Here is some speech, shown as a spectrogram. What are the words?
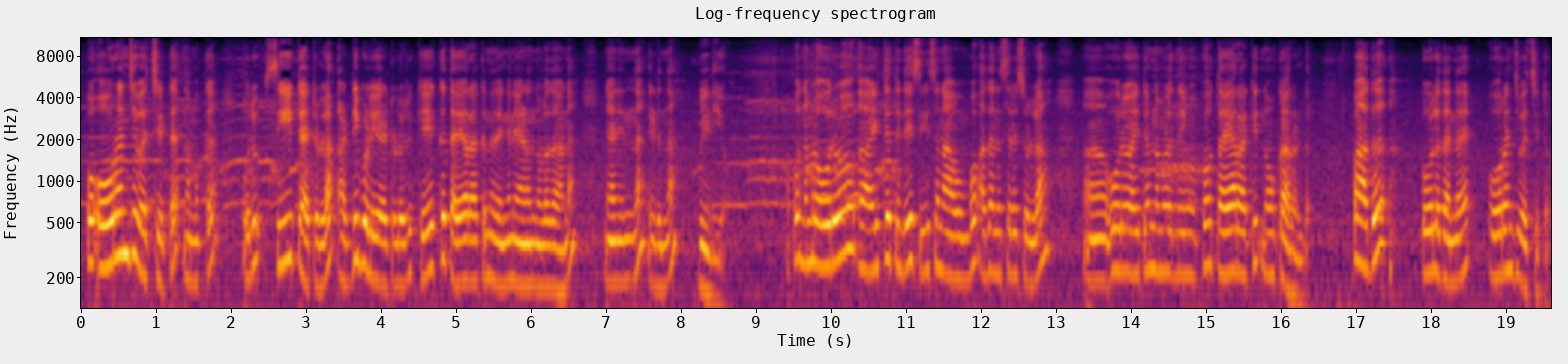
അപ്പോൾ ഓറഞ്ച് വെച്ചിട്ട് നമുക്ക് ഒരു സ്വീറ്റായിട്ടുള്ള അടിപൊളിയായിട്ടുള്ളൊരു കേക്ക് തയ്യാറാക്കുന്നത് എങ്ങനെയാണെന്നുള്ളതാണ് ഞാൻ ഇന്ന് ഇടുന്ന വീഡിയോ അപ്പോൾ നമ്മൾ ഓരോ ഐറ്റത്തിന്റെ സീസൺ ആകുമ്പോൾ അതനുസരിച്ചുള്ള ഓരോ ഐറ്റം നമ്മൾ എന്ത് ചെയ്യും ഇപ്പോൾ തയ്യാറാക്കി നോക്കാറുണ്ട്. അപ്പോൾ അത് പോലെ തന്നെ ഓറഞ്ച് വെച്ചിട്ടും.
